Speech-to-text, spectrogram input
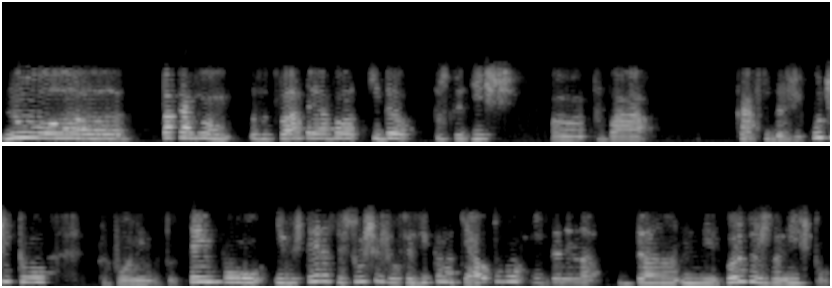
Но, пак казвам, затова трябва ти да проследиш а, това как се държи кучето, какво е неговото темпо и въобще да се слушаш в езика на тялото му и да не, да не бързаш за нищо.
